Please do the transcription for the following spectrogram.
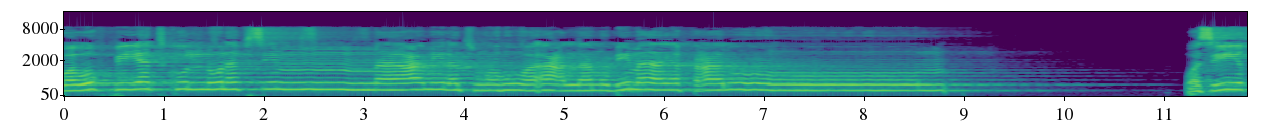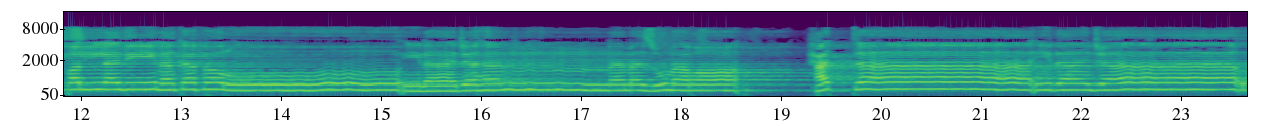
ووفيت كل نفس ما عملت وهو أعلم بما يفعلون. وسيق الذين كفروا إلى جهنم زمرًا. حتى إذا جاءوها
